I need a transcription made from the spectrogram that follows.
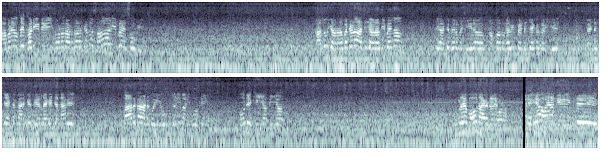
ਆਪਣੇ ਉੱਥੇ ਖੜੀ ਤੀ ਹੁਣ ਲੜਦਾ ਕਹਿੰਦਾ ਸਾਰੀ ਪ੍ਰੈਸ ਹੋ ਗਈ। ਕੱਲ ਨੂੰ ਜਾਣਾ ਵੱਢਣਾ, ਅੱਜ ਜਾਣਾ ਸੀ ਪਹਿਲਾਂ। ਤੇ ਅੱਜ ਫਿਰ ਮਸ਼ੀਨ ਆਪਾਂ ਮੈਂ ਵੀ ਪਿੰਡ ਚੈੱਕ ਕਰੀਏ। ਪਿੰਡ ਚੈੱਕ ਕਰਕੇ ਫਿਰ ਲੈ ਕੇ ਚੱਲਾਂਗੇ। ਬਾਹਰ ਘਾਟ ਕੋਈ ਜਿਹੜੀ ਮਾੜੀ ਮੋਟੀ, ਉਹ ਦੇਖੀ ਜਾਂਦੀ ਆ। ਕੂਲੇ ਬਹੁਤ ਲੱਗਦੇ ਨੇ ਹੁਣ। ਲਿਖਿਆ ਹੋਇਆ ਵੀ ਤੇ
